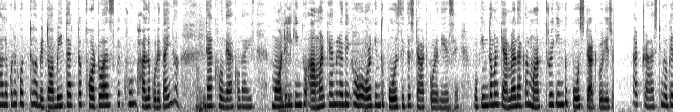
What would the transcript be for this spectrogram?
ভালো করে করতে হবে, তবেই তো একটা ফটো আসবে খুব ভালো করে, তাই না? দেখো দেখো গাইস মডেল কিন্তু আমার ক্যামেরা দেখো, ওরা কিন্তু পোস্ট দিতে স্টার্ট করে দিয়েছে। ও কিন্তু আমার ক্যামেরা দেখা মাত্রই কিন্তু পোস্ট স্টার্ট করে দিয়েছে। আর ট্রাস্ট মি, ওকে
